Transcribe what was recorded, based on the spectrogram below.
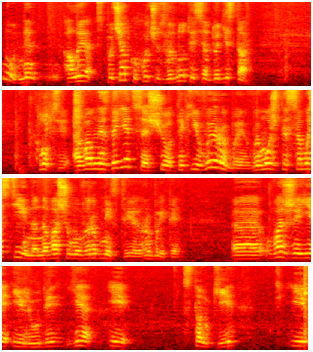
Ну, не, але спочатку хочу звернутися до Дістар. Хлопці, а вам не здається, що такі вироби ви можете самостійно на вашому виробництві робити? Е, у вас же є і люди, є і станки, і, е,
